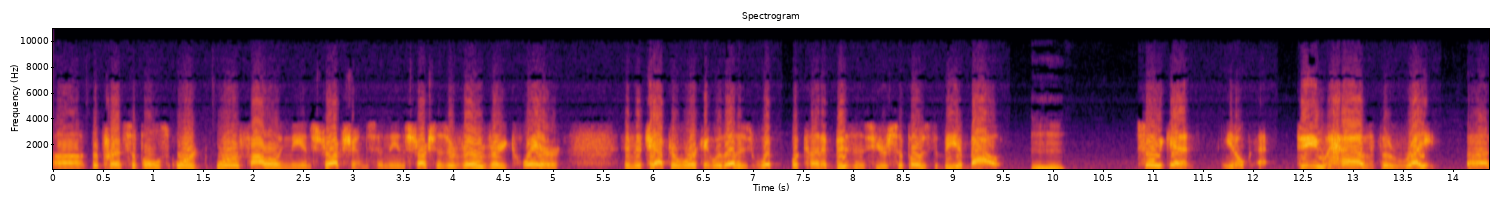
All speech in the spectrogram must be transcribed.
uh, the principles or or following the instructions. And the instructions are very very clear in the chapter working with others. What what kind of business you're supposed to be about. Mm-hmm. So again, you know, do you have the right uh,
